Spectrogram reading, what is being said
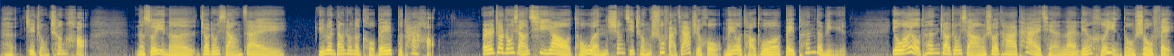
这种称号。那所以呢，赵忠祥在舆论当中的口碑不太好，而赵忠祥弃药投文升级成书法家之后，没有逃脱被喷的命运。有网友喷赵忠祥说他太爱钱，来连合影都收费。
